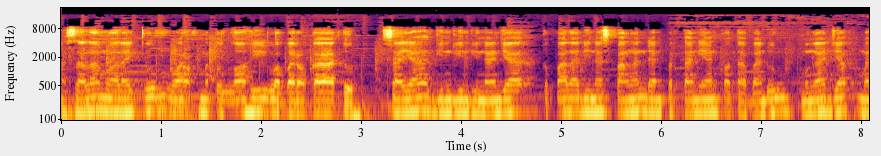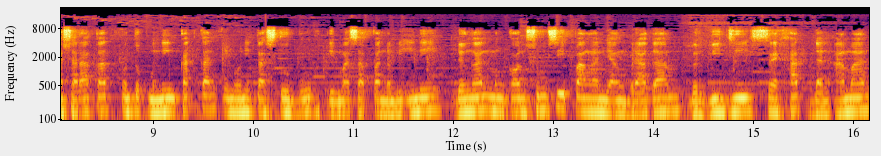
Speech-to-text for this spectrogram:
Assalamualaikum warahmatullahi wabarakatuh. Saya Gingin Ginanjar, Kepala Dinas Pangan dan Pertanian Kota Bandung, mengajak masyarakat untuk meningkatkan imunitas tubuh di masa pandemi ini dengan mengkonsumsi pangan yang beragam, bergizi, sehat, dan aman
